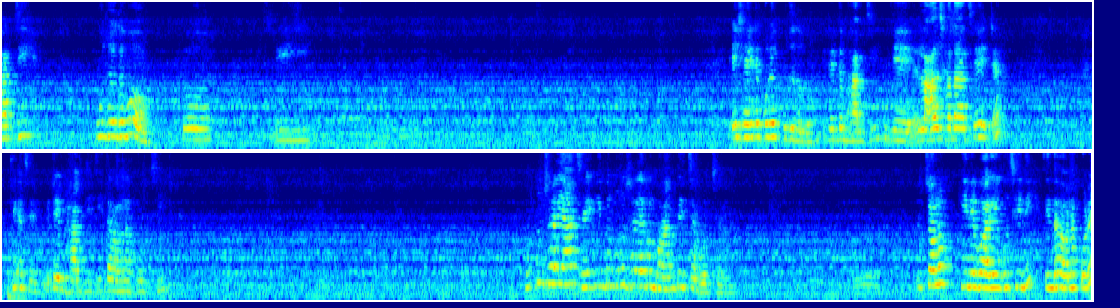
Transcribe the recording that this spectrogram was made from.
ভাবছি, পুজো দেবো, তো এই এই শাড়িটা পরে পুজো দেবো, এটাই তো ভাবছি, যে লাল সাদা আছে এটা, ঠিক আছে? এটাই ভাবছি, চিন্তা ভাবনা করছি। নতুন শাড়ি আছে, কিন্তু নতুন শাড়ি এখন ভাঙতে ইচ্ছা করছে না। তো চলো, কি নেব আগে গুছিয়ে নি চিন্তা ভাবনা করে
